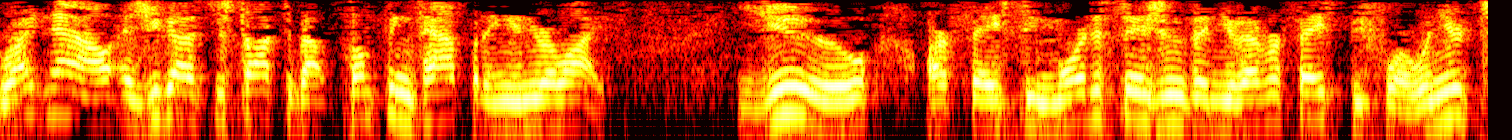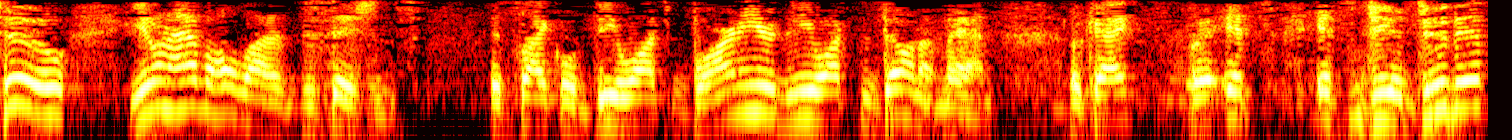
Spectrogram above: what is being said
right now, as you guys just talked about, something's happening in your life you are facing more decisions than you've ever faced before. When you're two, you don't have a whole lot of decisions. It's like, well, do you watch Barney or do you watch the Donut Man? Okay? It's, it's do you do this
